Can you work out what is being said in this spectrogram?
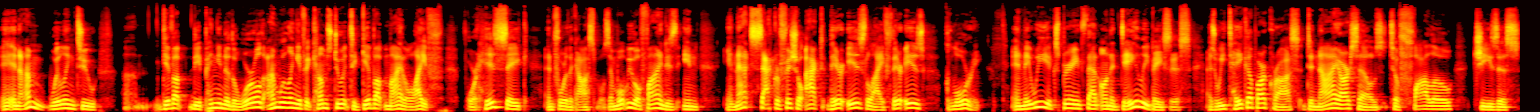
and I'm willing to um, give up the opinion of the world. I'm willing, if it comes to it, to give up my life for His sake and for the Gospels. And what we will find is in in that sacrificial act, there is life, there is glory. And may we experience that on a daily basis as we take up our cross, deny ourselves to follow Jesus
